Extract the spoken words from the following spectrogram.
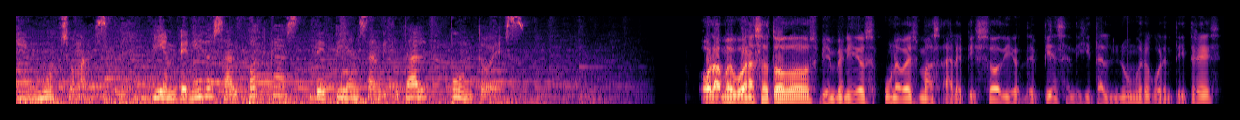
y mucho más. Bienvenidos al podcast de piensandigital.es. Hola, muy buenas a todos. Bienvenidos una vez más al episodio de Piensa en Digital número 43.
